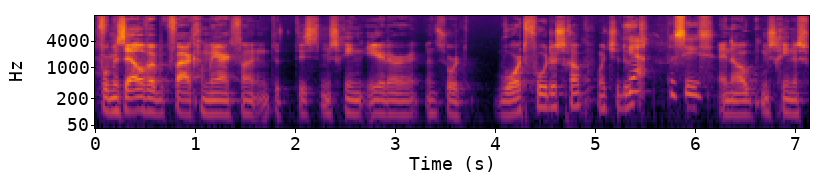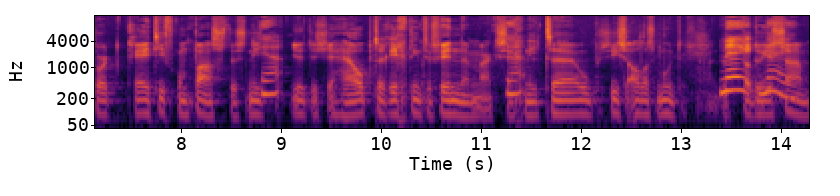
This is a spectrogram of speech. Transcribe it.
Voor mezelf heb ik vaak gemerkt van, het is misschien eerder een soort woordvoerderschap wat je doet. Ja, precies. En ook misschien een soort creatief kompas. Dus, niet, Ja. je, dus je helpt de richting te vinden. Maar ik zeg Ja. niet eh, hoe precies alles moet. Dus, eh, dat, Nee, dat doe je nee, samen.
